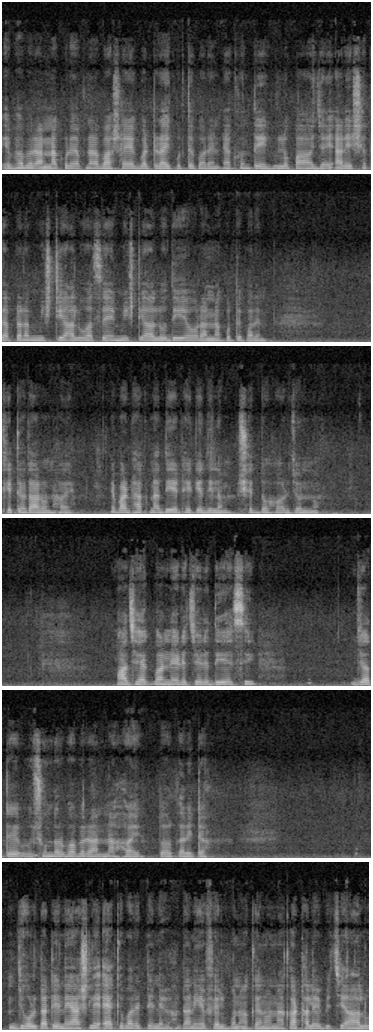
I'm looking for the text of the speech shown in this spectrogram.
এভাবে রান্না করে আপনারা বাসায় একবার ট্রাই করতে পারেন। এখন তো এগুলো পাওয়া যায়। আর এর সাথে আপনারা মিষ্টি আলু আছে, মিষ্টি আলু দিয়েও রান্না করতে পারেন। খেতে দারুণ হয়। এবার ঢাকনা দিয়ে ঢেকে দিলাম সেদ্ধ হওয়ার জন্য। মাঝে একবার নেড়ে চেড়ে দিয়েছি যাতে সুন্দরভাবে রান্না হয় তরকারিটা। ঝোলটা টেনে আসলে একেবারে টেনে টানিয়ে ফেলব না, কেননা কাঁঠালের বিচি আলু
